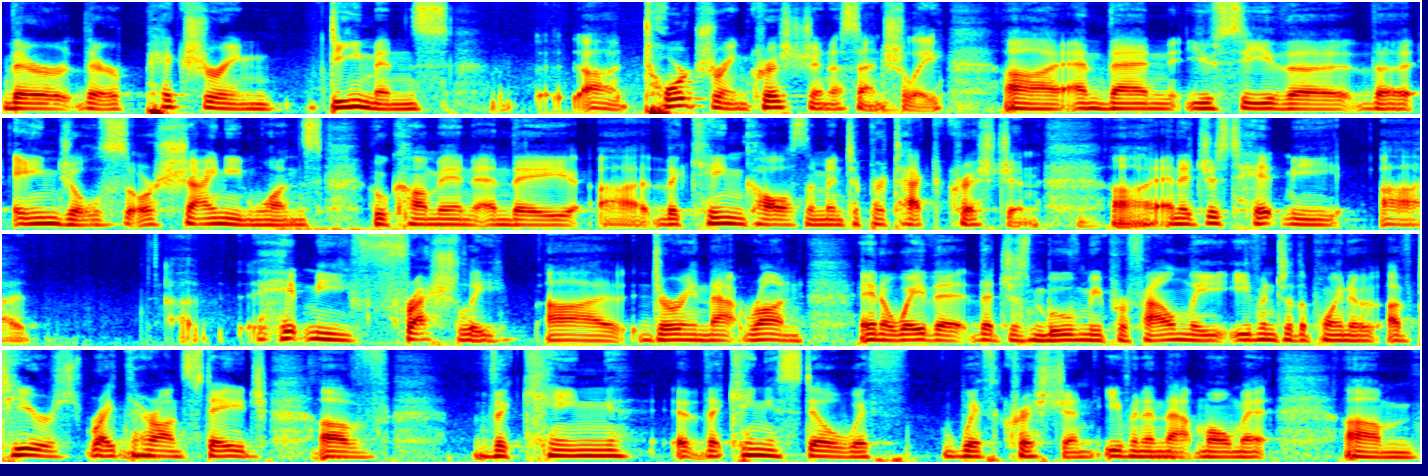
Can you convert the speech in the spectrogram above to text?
they're they're picturing demons uh, torturing Christian essentially, uh, and then you see the the angels or shining ones who come in and they uh, the king calls them in to protect Christian, uh, and it just hit me. Uh, uh, hit me freshly uh, during that run in a way that, that just moved me profoundly, even to the point of, of tears right there on stage. Of the king, the king is still with with Christian, even in that moment. Um,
